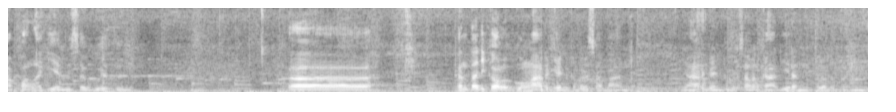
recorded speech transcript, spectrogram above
Apalagi yang bisa gue itu nih? Eh Kan tadi kalau gue ngehargain kebersamaan ya ngehargain kebersamaan kehadiran itu loh pokoknya.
